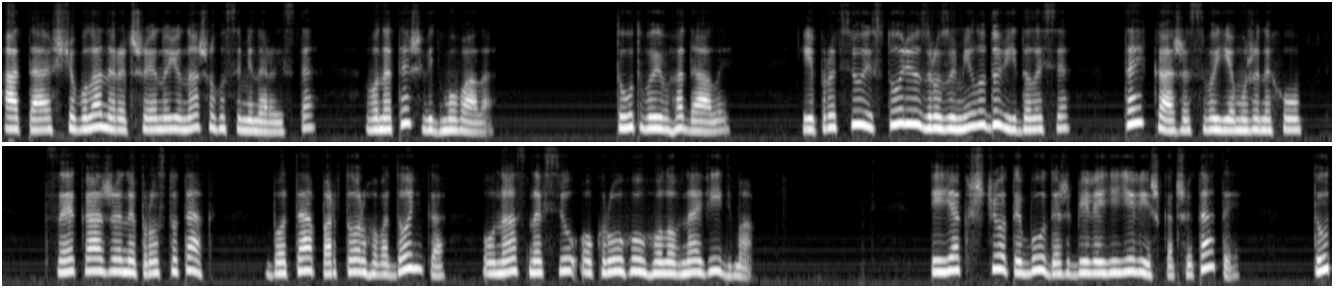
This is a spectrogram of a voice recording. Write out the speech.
А та, що була нареченою нашого семінариста, вона теж відмувала. Тут ви вгадали, і про цю історію зрозуміло довідалася, та й каже своєму жениху. Це каже не просто так, бо та парторгова донька у нас на всю округу головна відьма. І якщо ти будеш біля її ліжка читати, тут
